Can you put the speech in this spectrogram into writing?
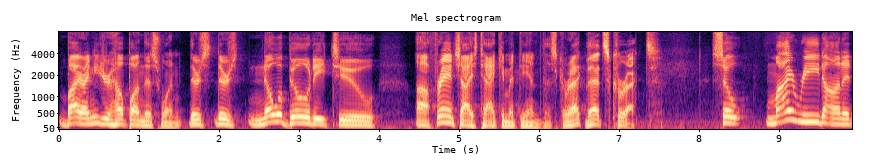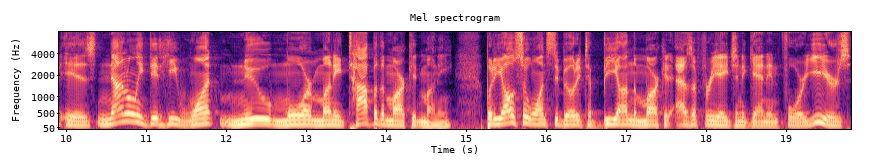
buyer, I need your help on this one. There's, there's no ability to uh, franchise tag him at the end of this, correct? That's correct. So my read on it is not only did he want new, more money, top of the market money, but he also wants the ability to be on the market as a free agent again in four years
